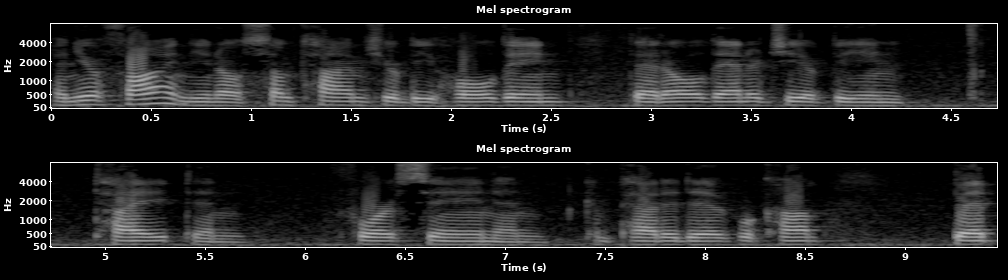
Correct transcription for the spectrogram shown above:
And you'll find, you know, sometimes you're beholding that old energy of being tight and forcing and competitive will come. But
